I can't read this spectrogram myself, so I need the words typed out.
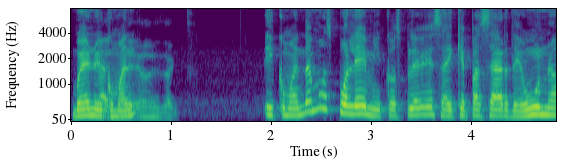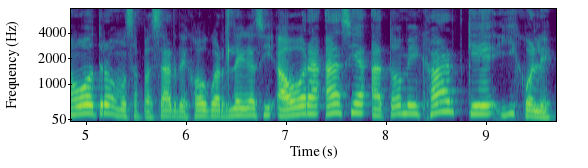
Bueno, y como, y como andamos polémicos, plebes, hay que pasar de uno a otro. Vamos a pasar de Hogwarts Legacy ahora hacia Atomic Heart, que, híjole.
